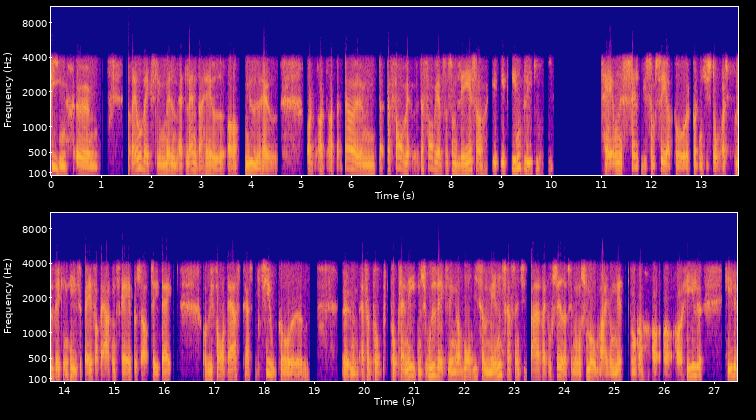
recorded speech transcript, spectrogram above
fin øh, brevveksling mellem Atlanterhavet og Middelhavet. Og, og, og der, øh, der, der, får vi, der får vi altså som læser et, et indblik i, havene selv ligesom ser på, øh, på den historiske udvikling helt tilbage fra verdens skabelse op til i dag. Og vi får deres perspektiv på, øh, øh, altså på, på planetens udvikling, og hvor vi som mennesker sådan set bare er reduceret til nogle små marionetdukker, og, og, og hele, hele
